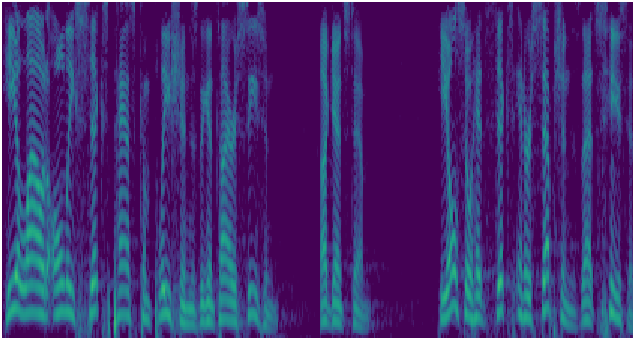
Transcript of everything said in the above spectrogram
He allowed only six pass completions the entire season against him. He also had six interceptions that season.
